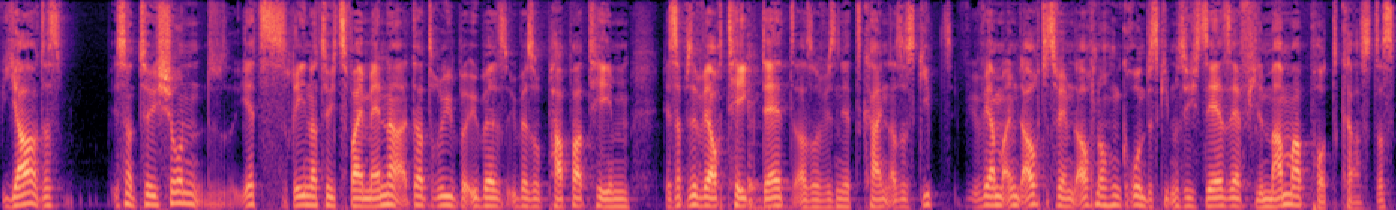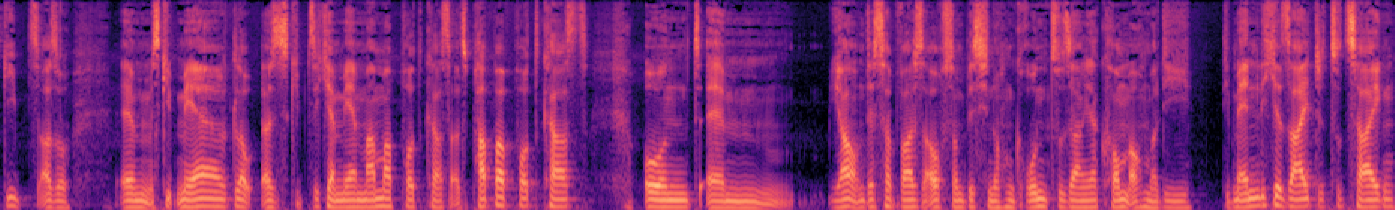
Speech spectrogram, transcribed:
ja, das ist natürlich schon, jetzt reden natürlich zwei Männer darüber, über, über so Papa-Themen. Deshalb sind wir auch Take That. Also wir sind jetzt kein, also es gibt, wir haben eben auch, das wäre eben auch noch ein Grund. Es gibt natürlich sehr, sehr viel Mama-Podcasts. Das gibt's. Also ähm, es gibt mehr, glaub, also es gibt sicher mehr Mama-Podcasts als Papa-Podcasts. Und ähm, ja, und deshalb war es auch so ein bisschen noch ein Grund zu sagen, ja komm, auch mal die, die männliche Seite zu zeigen.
